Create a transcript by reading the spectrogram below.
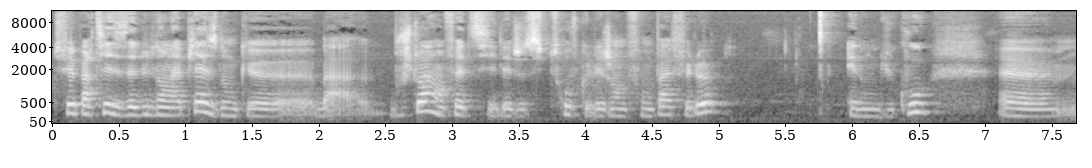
tu fais partie des adultes dans la pièce, donc euh, bah, bouge-toi en fait. Si, les, si, tu trouves que les gens ne le font pas, fais-le. Et donc du coup, euh,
